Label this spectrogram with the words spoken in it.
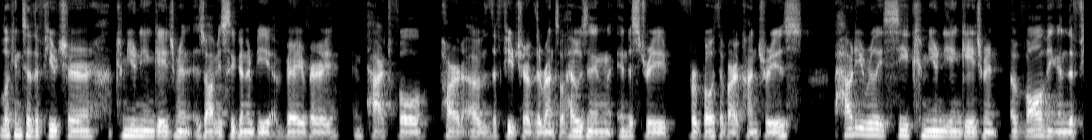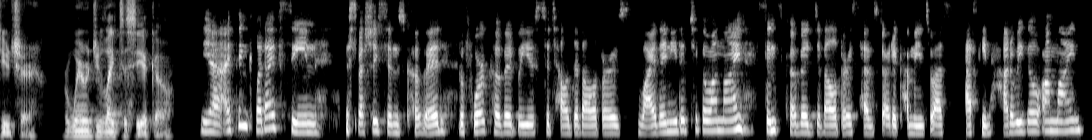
look into the future. Community engagement is obviously going to be a very, very impactful part of the future of the rental housing industry for both of our countries. How do you really see community engagement evolving in the future? Or where would you like to see it go? Yeah, I think what I've seen, especially since COVID, before COVID, we used to tell developers why they needed to go online. Since COVID, developers have started coming to us asking, how do we go online?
